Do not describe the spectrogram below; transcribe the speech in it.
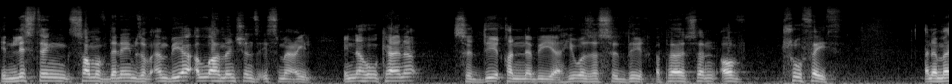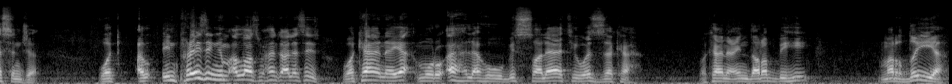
in listing some of the names of Anbiya Allah mentions Ismail إنه كان صديقا نبيا he was a صديق a person of true faith and a messenger in praising him Allah سبحانه وتعالى says وكان يأمر أهله بالصلاة والزكاة وكان عند ربه مرضية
